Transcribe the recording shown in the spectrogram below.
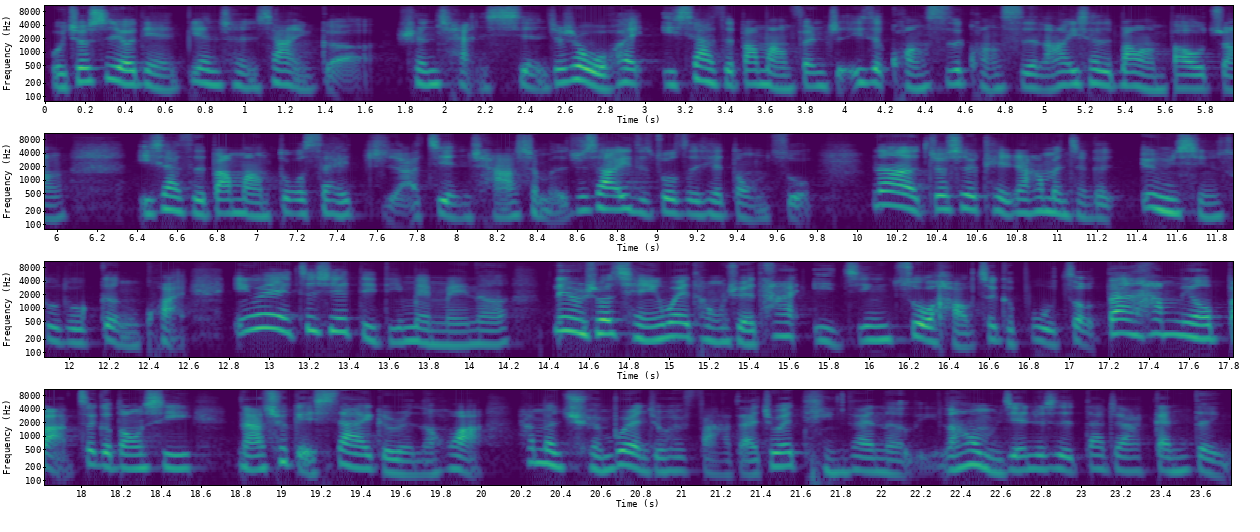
我就是有点变成像一个生产线，就是我会一下子帮忙分纸，一直狂撕狂撕，然后一下子帮忙包装，一下子帮忙多塞纸啊、检查什么的，就是要一直做这些动作，那就是可以让他们整个运行速度更快。因为这些弟弟妹妹呢，例如说前一位同学他已经做好这个步骤，但他没有把这个东西拿去给下一个人的话，他们全部人就会发呆，就会停在那里。然后我们今天就是大家干瞪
